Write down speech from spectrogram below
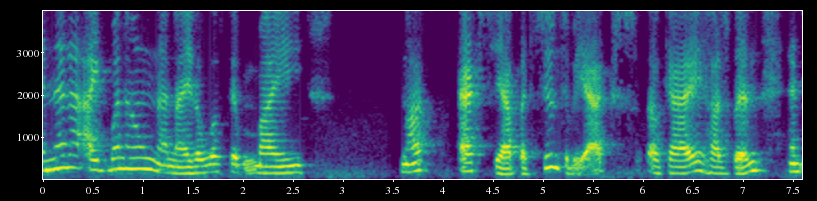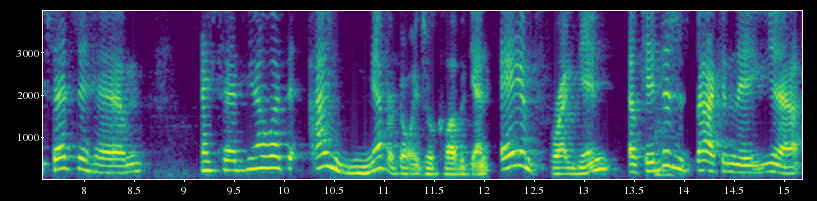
And then I went home that night. I looked at my not ex yet, but soon to be ex, okay, husband, and said to him, I said, you know what? I'm never going to a club again. A, I'm pregnant. Okay, this mm. is back in the, you know,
